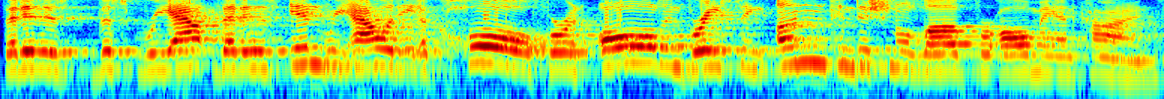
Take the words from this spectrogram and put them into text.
That it is this real, that is in reality a call for an all-embracing, unconditional love for all mankind.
